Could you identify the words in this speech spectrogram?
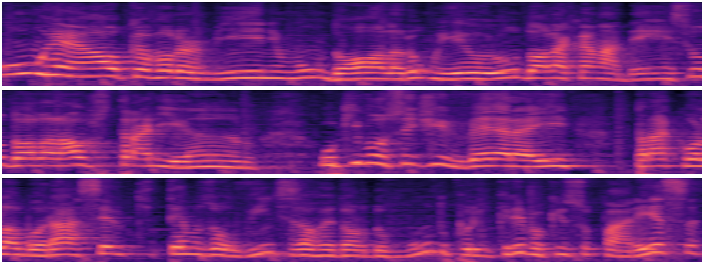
um real, que é o valor mínimo, um dólar, um euro, um dólar canadense, um dólar australiano, o que você tiver aí para colaborar, sei que temos ouvintes ao redor do mundo, por incrível que isso pareça,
